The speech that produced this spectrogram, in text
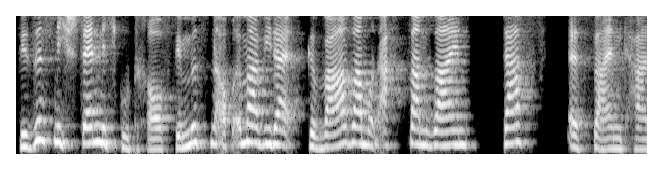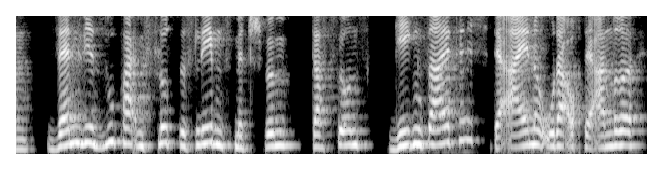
Wir sind nicht ständig gut drauf. Wir müssen auch immer wieder gewahrsam und achtsam sein, dass es sein kann, wenn wir super im Fluss des Lebens mitschwimmen, dass wir uns gegenseitig, der eine oder auch der andere,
